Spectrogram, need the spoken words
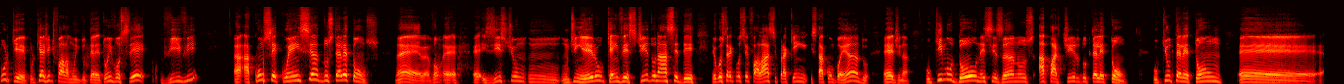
Por quê? Porque a gente fala muito do Teleton e você vive a, a consequência dos teletons. Né? Vão, é, é, existe um, um, um, dinheiro que é investido na ACD. Eu gostaria que você falasse para quem está acompanhando, Edna, o que mudou nesses anos a partir do Teleton? O que o Teleton é,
